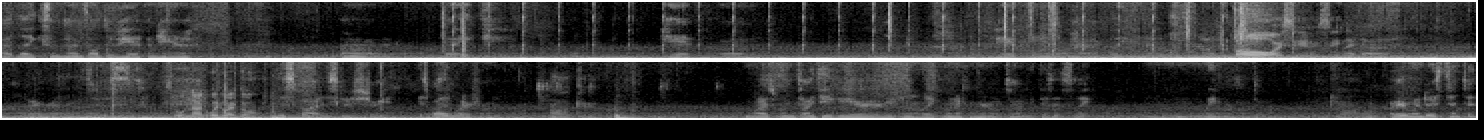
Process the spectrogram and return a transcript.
I like sometimes I'll do half and half. Um, like half, uh, half anal, half like you know. Like, Oh, I see, I see. but uh, I really just So now where do I go? the spot just goes straight. It's by the waterfront. Oh, okay. Once once I take you here, you're gonna like to come here all the time because it's like way more comfortable. Oh, Are your okay. windows tinted?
